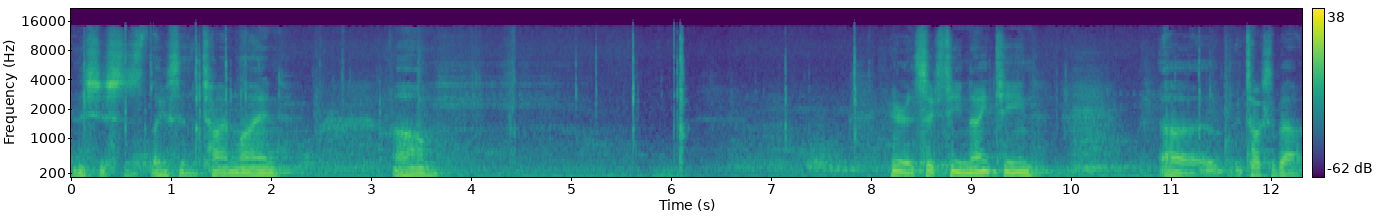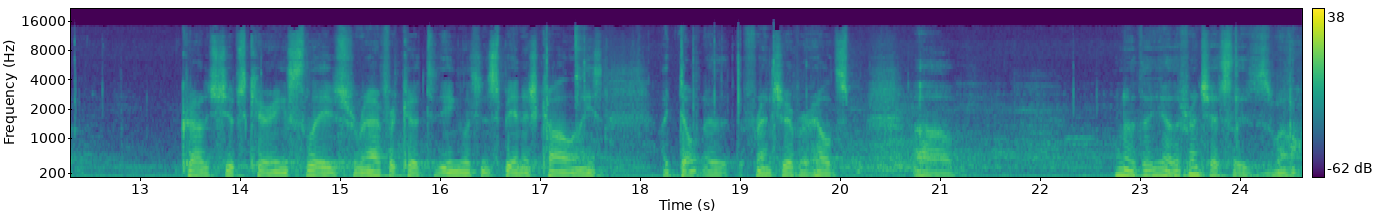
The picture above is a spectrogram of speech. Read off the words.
And this just is, like I said, the timeline. Um, here in 1619, uh, it talks about crowded ships carrying slaves from Africa to the English and Spanish colonies. I don't know that the French ever held. Uh, no, the, yeah, the French had slaves as well,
